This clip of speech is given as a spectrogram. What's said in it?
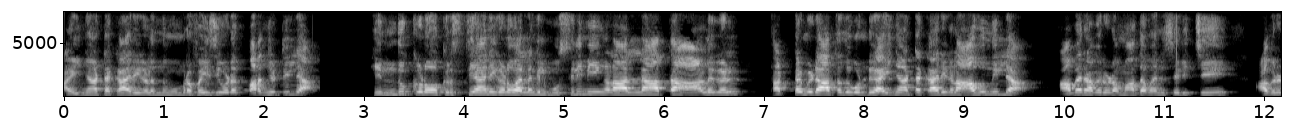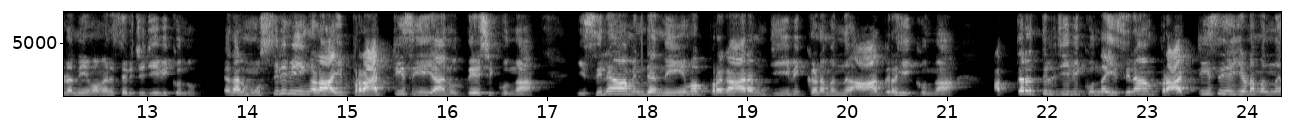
അയിഞ്ഞാട്ടക്കാരികളെന്ന് ഉമർ ഫൈസിയോട് പറഞ്ഞിട്ടില്ല. ഹിന്ദുക്കളോ ക്രിസ്ത്യാനികളോ അല്ലെങ്കിൽ മുസ്ലിമീങ്ങളോ അല്ലാത്ത ആളുകൾ തട്ടമിടാത്തത് കൊണ്ട് അയിഞ്ഞാട്ടക്കാരികളാവുന്നില്ല അവരവരുടെ മതമനുസരിച്ച് അവരുടെ നിയമമനുസരിച്ച് ജീവിക്കുന്നു. എന്നാൽ മുസ്ലിമീങ്ങളായി പ്രാക്ടീസ് ചെയ്യാൻ ഉദ്ദേശിക്കുന്ന ഇസ്ലാമിന്റെ നിയമപ്രകാരം ജീവിക്കണമെന്ന് ആഗ്രഹിക്കുന്ന അത്തരത്തിൽ ജീവിക്കുന്ന ഇസ്ലാം പ്രാക്ടീസ് ചെയ്യണമെന്ന്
